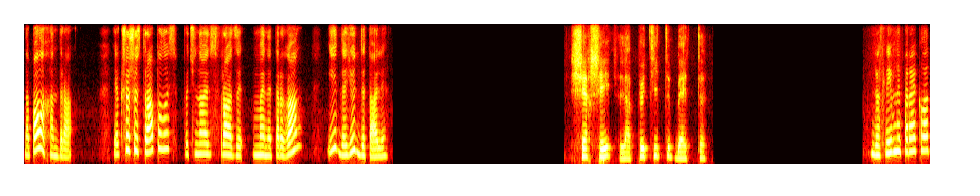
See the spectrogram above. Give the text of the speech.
напала хандра. Якщо щось трапилось, починають з фрази в мене тарган і дають деталі. Chercher la petite bête. Дослівний переклад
